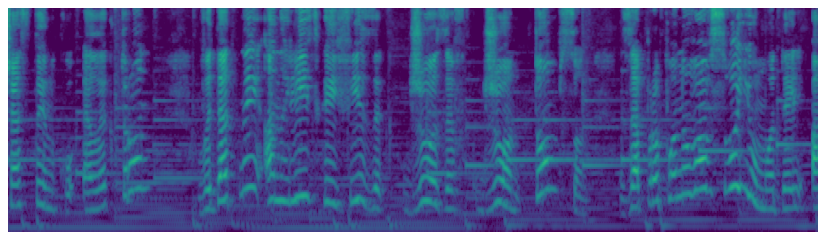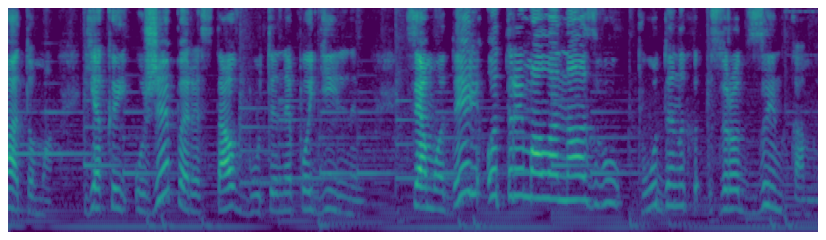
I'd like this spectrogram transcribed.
частинку електрон, видатний англійський фізик Джозеф Джон Томпсон запропонував свою модель атома, який уже перестав бути неподільним. Ця модель отримала назву пудинг з родзинками.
